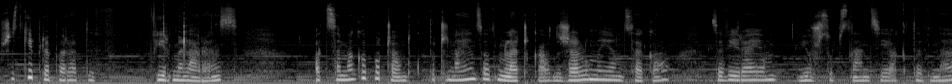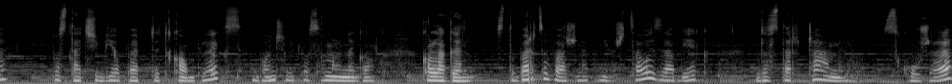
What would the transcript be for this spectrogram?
Wszystkie preparaty firmy Larens od samego początku, poczynając od mleczka, od żelu myjącego, zawierają już substancje aktywne w postaci biopeptyd kompleks bądź liposomalnego kolagenu. Jest to bardzo ważne, ponieważ cały zabieg dostarczamy skórze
